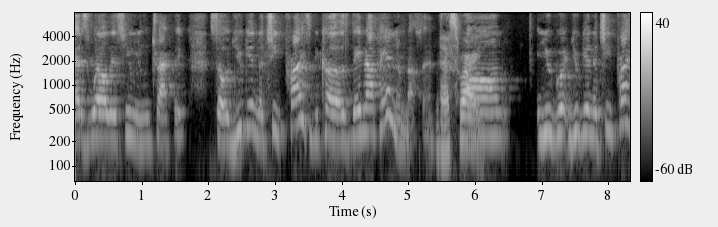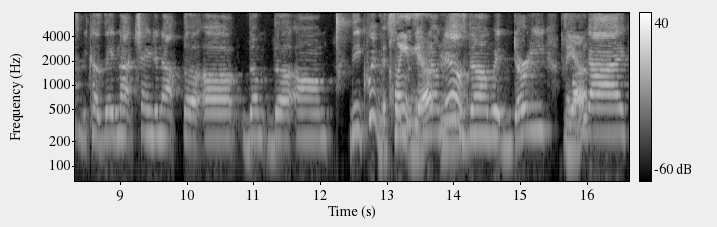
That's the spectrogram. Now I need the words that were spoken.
as well as humanly trafficked. So you getting a cheap price because they're not paying them nothing. That's right. Um, you you getting a cheap price because they're not changing out the uh the the um the equipment. The clean, so yeah. Nails mm-hmm. done with dirty fungi. Yep.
